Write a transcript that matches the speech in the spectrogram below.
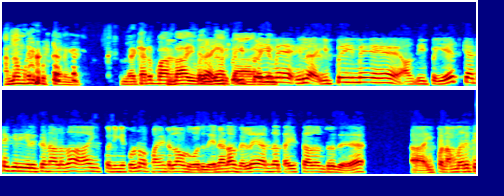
அந்த மாதிரி போயிட்டானுங்க. இந்த இப்பயுமே இல்ல இப்பயுமே அந்த இப்ப ஏஜ் கேட்டகரி இருக்கனாலதான் இப்ப நீங்க சொல்ற பாயிண்ட் எல்லாம் ஒண்ணு வருது. என்னன்னா வெள்ளையா இருந்தா தயிர் சாதம்ன்றது இப்ப நம்ம இருக்க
